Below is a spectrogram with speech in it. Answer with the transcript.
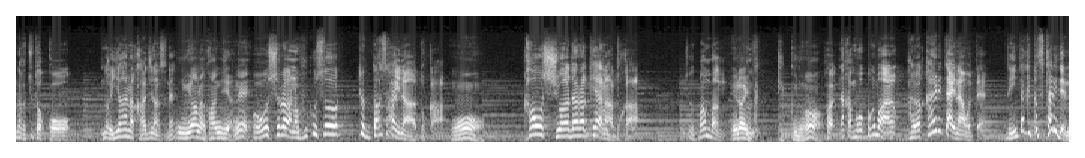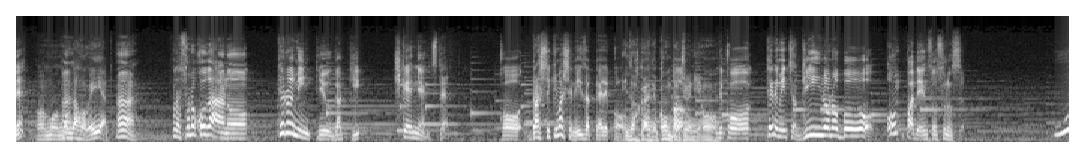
なんかちょっとこうなんか嫌な感じなんですね。嫌な感じやね「面白いあの服装ちょっとダサいな」とかおう「顔シワだらけやな」とかちょっとバンバンえらいキックるなはい、なんかもう僕もあく帰りたいな思って。でインターケット2人でね。あもう飲んだ方がいいやと。うん。ほんでその子があのテルミンっていう楽器弾けんねんっつって。こう出してきましたね居酒屋でこう。居酒屋でコンパ中に。でこうテルミンっていう銀色の棒を音波で演奏するんですよ。うお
